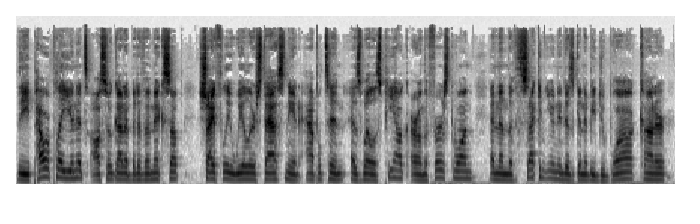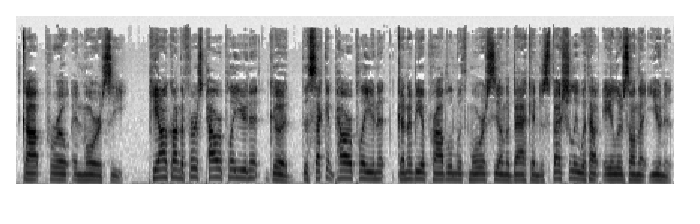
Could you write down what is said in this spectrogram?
The power play units also got a bit of a mix up. Scheifele, Wheeler, Stastny, and Appleton, as well as Pionk, are on the first one, and then the second unit is going to be Dubois, Connor, Copp, Perreault, and Morrissey. Pionk on the first power play unit, good. The second power play unit, gonna be a problem with Morrissey on the back end, especially without Ehlers on that unit.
